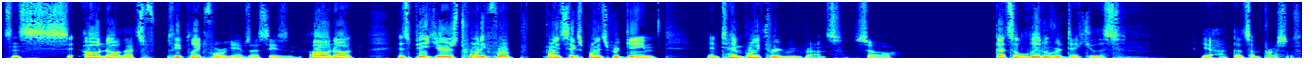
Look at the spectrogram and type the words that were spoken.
Since oh no, that's he played four games that season. Oh no, his peak year is 24.6 points per game and 10.3 rebounds. So that's a little ridiculous. Yeah, that's impressive.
